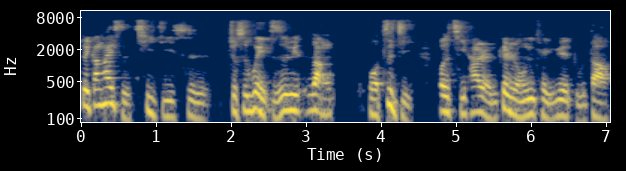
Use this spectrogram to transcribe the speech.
所以刚开始契机是，就是为只是让我自己或者其他人更容易可以阅读到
